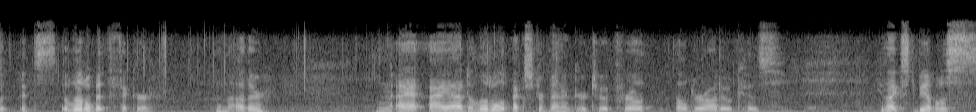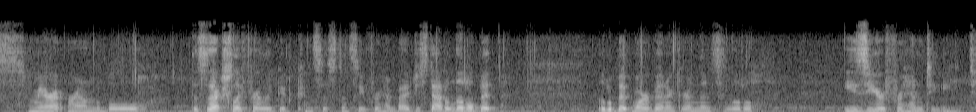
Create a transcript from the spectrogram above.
it's it's a little bit thicker than the other. And I I add a little extra vinegar to it for El, El Dorado because he likes to be able to smear it around the bowl. This is actually a fairly good consistency for him, but I just add a little bit a little bit more vinegar and then it's a little easier for him to eat.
